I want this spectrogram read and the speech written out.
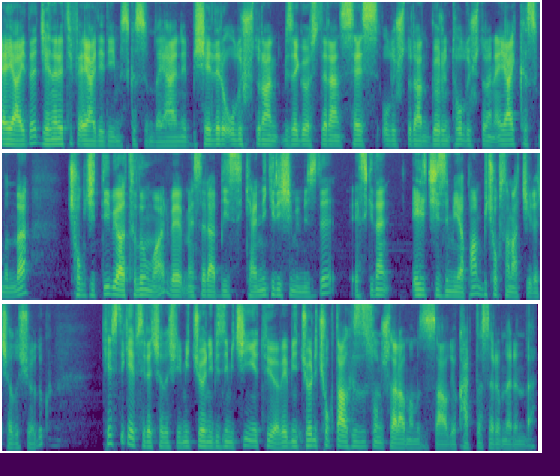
AI'da generatif AI dediğimiz kısımda yani bir şeyleri oluşturan, bize gösteren, ses oluşturan, görüntü oluşturan AI kısmında çok ciddi bir atılım var ve mesela biz kendi girişimimizde eskiden el çizimi yapan birçok sanatçıyla çalışıyorduk. Kestik hepsiyle çalışmayı. Midjourney bizim için yetiyor ve Midjourney çok daha hızlı sonuçlar almamızı sağlıyor kart tasarımlarında.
